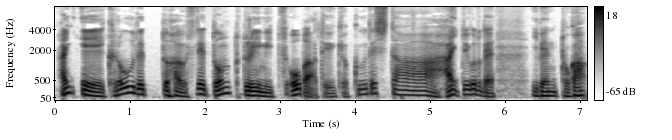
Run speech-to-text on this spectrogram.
はい、えー、クロウデッドハウスで Don't Dream It's Over という曲でした。はい、ということで、イベントが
